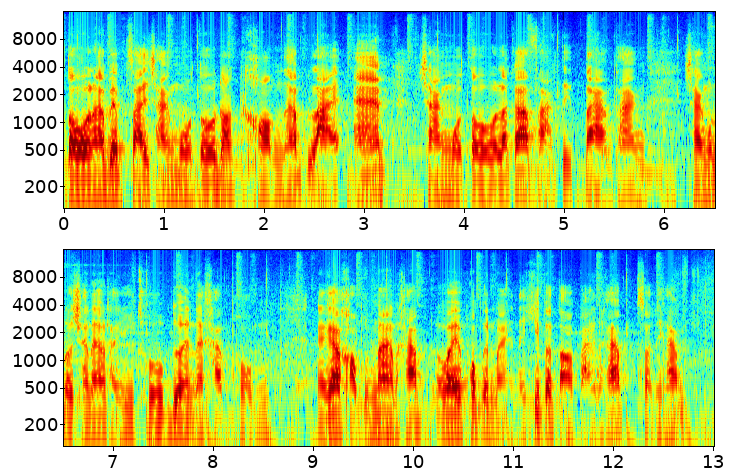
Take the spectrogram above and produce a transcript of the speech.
โตนะครับ เว็บไซต์ช้างโมโต .com นะครับ Line แอดช้างโมโต แล้วก็ฝากติดตามทางช้างโมโตชาแนลทาง YouTube ด้วยนะครับผมไงก็ขอบคุณมากนะครับ แล้วไว้พบกันใหม่ในคลิปต่อๆไปนะครับ สวัสดีครับ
